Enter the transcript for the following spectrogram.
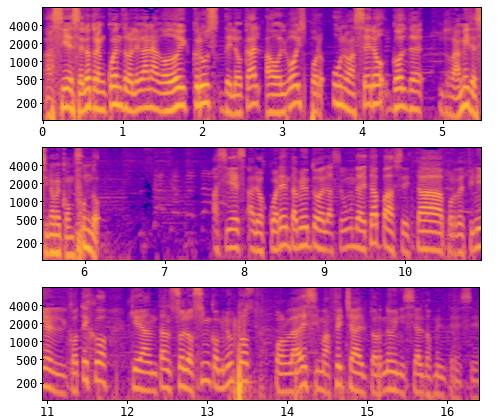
Así es, el otro encuentro le gana Godoy Cruz de local a All Boys por 1 a 0, gol de Ramírez, si no me confundo. Así es, a los 40 minutos de la segunda etapa se está por definir el cotejo. Quedan tan solo 5 minutos por la décima fecha del torneo inicial 2013.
